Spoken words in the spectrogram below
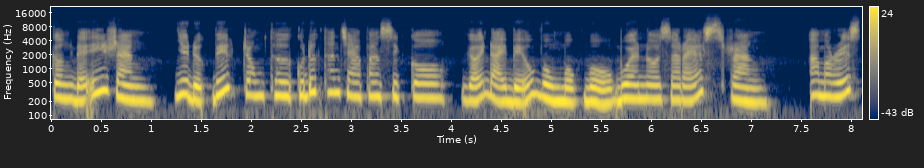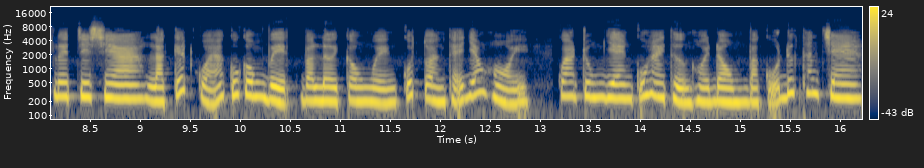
Cần để ý rằng, như được viết trong thư của Đức Thánh Cha Francisco gửi đại biểu vùng mục vụ Buenos Aires rằng Amaris Leticia là kết quả của công việc và lời cầu nguyện của toàn thể giáo hội qua trung gian của hai thượng hội đồng và của Đức Thánh Cha.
